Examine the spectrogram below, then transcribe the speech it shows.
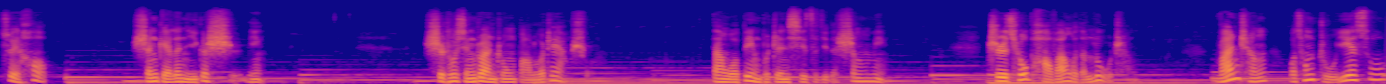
最后，神给了你一个使命。使徒行传中，保罗这样说：“但我并不珍惜自己的生命，只求跑完我的路程，完成我从主耶稣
